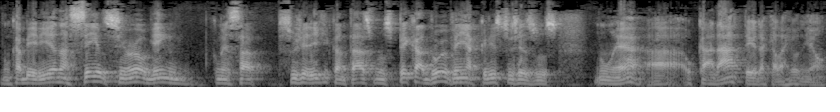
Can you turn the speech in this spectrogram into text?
Não caberia na ceia do Senhor alguém começar a sugerir que cantássemos pecador vem a Cristo Jesus. Não é a, o caráter daquela reunião.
